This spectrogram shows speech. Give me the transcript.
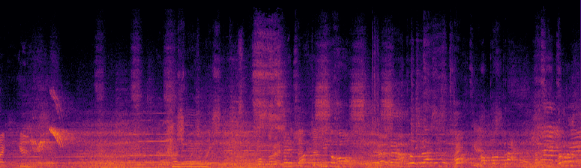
like you. And then... Back! Back!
